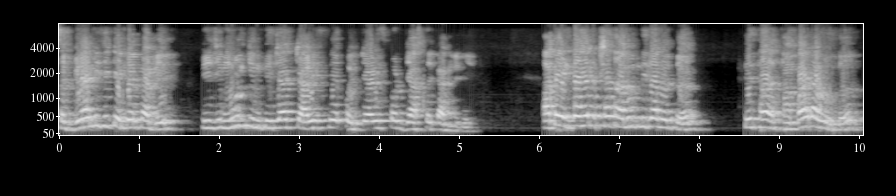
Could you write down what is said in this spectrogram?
सगळ्यांनी जी टेंडर काढली ती जी मूळ किमतीच्या चाळीस ते पंचेचाळीस पट जास्त काढलेली आता एकदा हे लक्षात आणून दिल्यानंतर ते थांबायला हवं होतं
